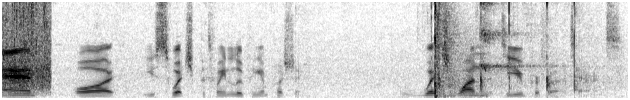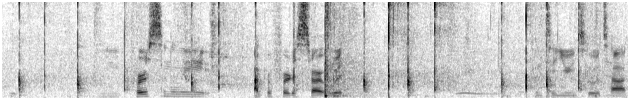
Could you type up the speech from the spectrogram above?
and or you switch between looping and pushing. Which one do you prefer, Terrence? Personally, I prefer to start with continuing to attack,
